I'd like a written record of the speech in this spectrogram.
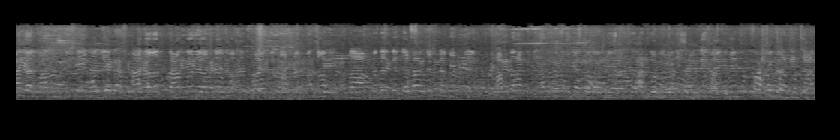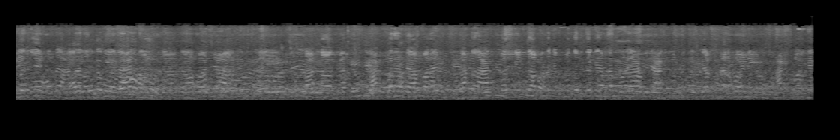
হাজার মানুষ এই মধ্যে আদালত প্রাঙ্গণে এসে উপস্থিত হয়েছে। দর্শক আপনাদেরকে দেখার চেষ্টা করছি। আপনারা সঙ্গে থাকবেন আদালত কি রায় দেওয়া হয়েছে? ব্যাপারে ঘাতক আকবর কিন্তু আপনাদেরকে প্রথম থেকে আমরা বলে আসছি আকবর কিন্তু গ্রেফতার হয়নি আকবরকে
